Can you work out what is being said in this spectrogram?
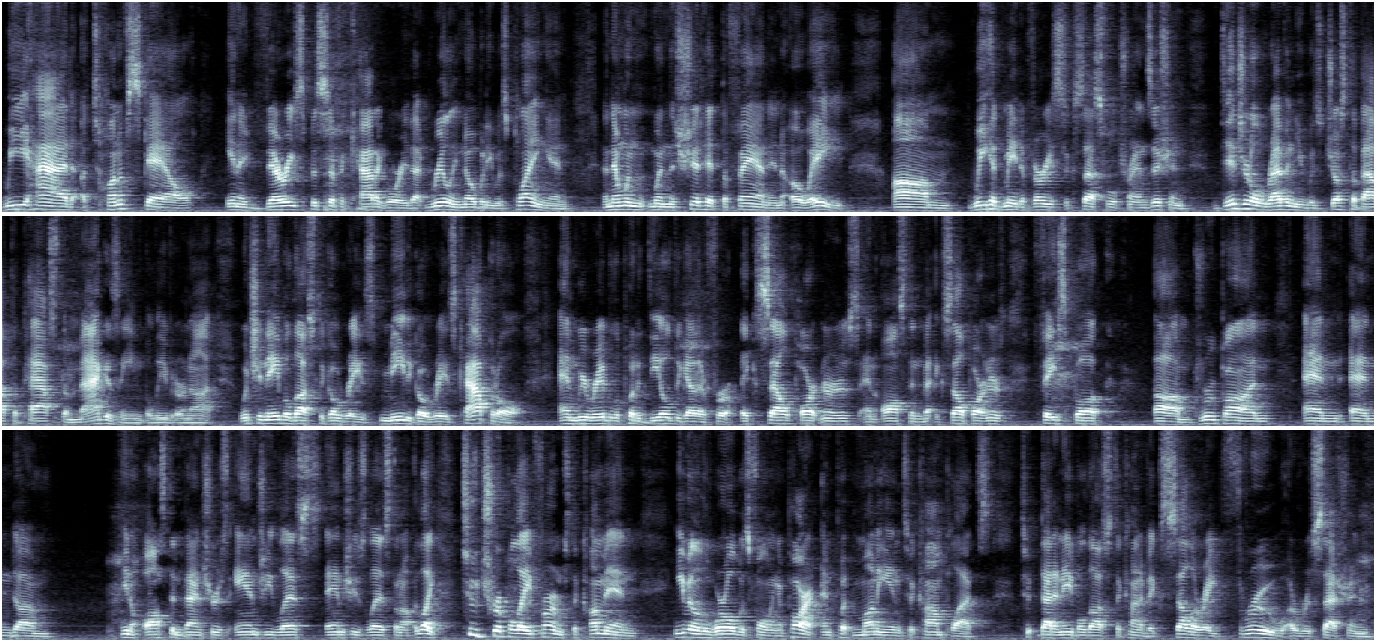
we had a ton of scale in a very specific category that really nobody was playing in. And then when when the shit hit the fan in 08, um, we had made a very successful transition. Digital revenue was just about to pass the magazine, believe it or not, which enabled us to go raise me to go raise capital. And we were able to put a deal together for Accel partners and Austin Accel partners, Facebook, um, Groupon, and and um, you know Austin Ventures, Angie List, Angie's List, and all, like two AAA firms to come in, even though the world was falling apart, and put money into Complex to, that enabled us to kind of accelerate through a recession.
